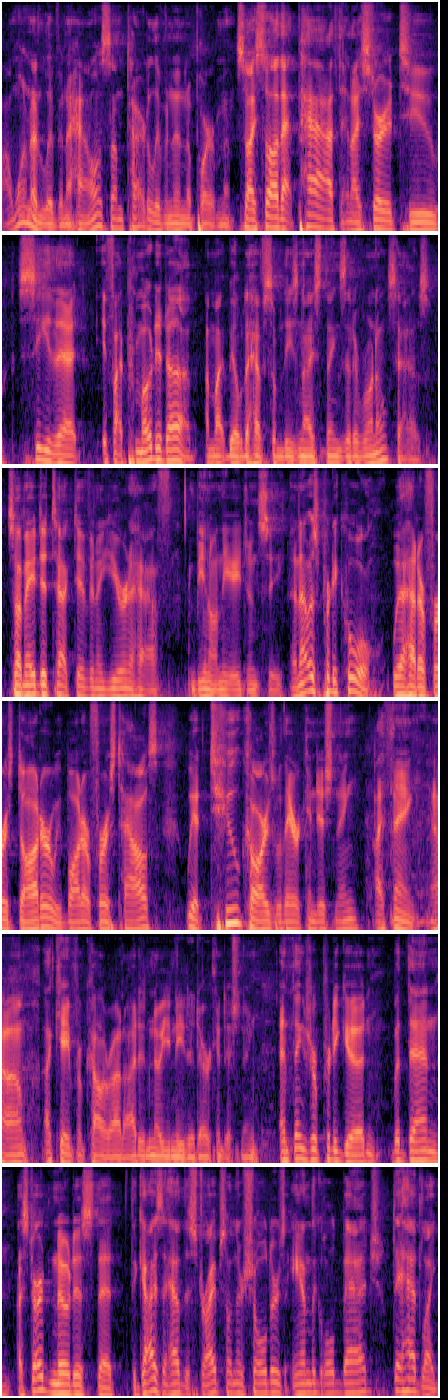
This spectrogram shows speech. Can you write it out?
I want to live in a house. I'm tired of living in an apartment. So I saw that path, and I started to see that if I promoted up, I might be able to have some of these nice things that everyone else has. So I made detective in a year and a half, being on the agency. And that was pretty cool. We had our first daughter. We bought our first house. We had two cars with air conditioning, I think. Um, I came from Colorado. I didn't know you needed air conditioning. And things were pretty good. But then I started to notice that the guys that had the stripes on their shoulders and the gold badge, they had like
